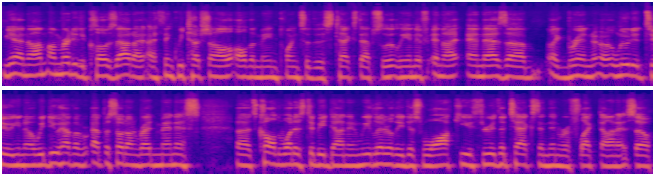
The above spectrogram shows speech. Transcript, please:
Yeah, no, I'm, I'm ready to close out. I, I think we touched on all, all the main points of this text, absolutely. And if and I and as uh like Bryn alluded to, you know, we do have an episode on Red Menace. Uh, it's called "What Is to Be Done," and we literally just walk you through the text and then reflect on it. So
